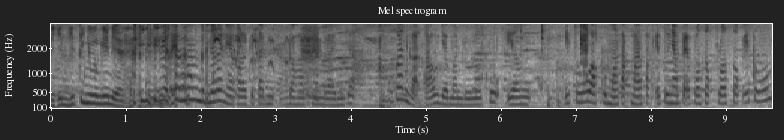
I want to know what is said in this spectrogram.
bikin giting mungkin ya. emang beneran ya kalau kita bahasnya ganja? Aku kan nggak tahu zaman dulu tuh yang itu aku masak-masak itu nyampe pelosok-pelosok itu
